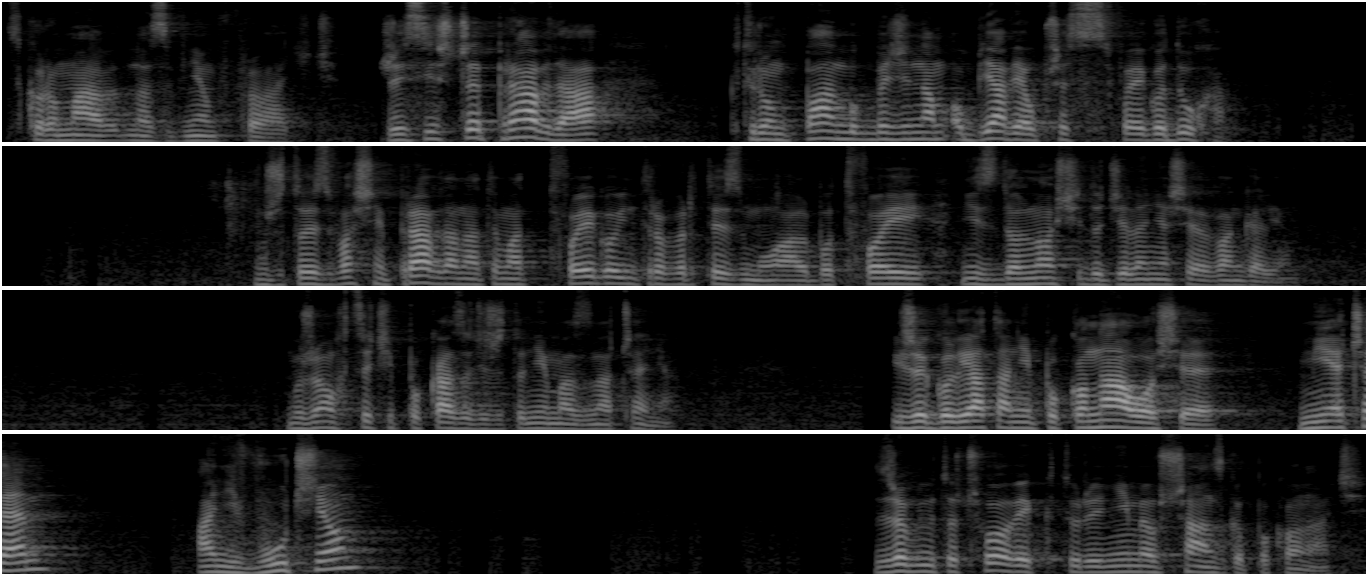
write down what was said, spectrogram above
skoro ma nas w nią wprowadzić. Że jest jeszcze prawda, którą Pan Bóg będzie nam objawiał przez swojego ducha. Może to jest właśnie prawda na temat Twojego introwertyzmu albo Twojej niezdolności do dzielenia się Ewangelią. Może On chce Ci pokazać, że to nie ma znaczenia. I że Goliata nie pokonało się mieczem ani włócznią. Zrobił to człowiek, który nie miał szans go pokonać.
